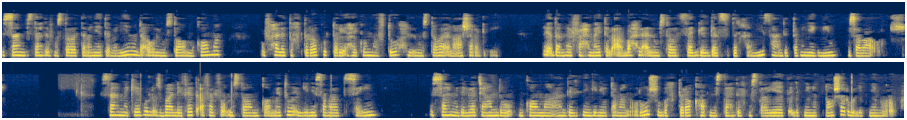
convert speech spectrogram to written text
السهم بيستهدف مستوى تمانية تمانين وده أول مستوى مقاومة وفي حالة اختراقه الطريق هيكون مفتوح لمستوى العشرة جنيه. نقدر نرفع حماية الأرباح لأقل مستوى اتسجل جلسة الخميس عند التمانية جنيه وسبعة قروش سهم كابو الأسبوع اللي فات قفل فوق مستوى مقاومته الجنيه سبعة وتسعين السهم دلوقتي عنده مقاومة عند الاتنين جنيه وتمن قروش وباختراقها بنستهدف مستويات الاتنين اتناشر والاتنين وربع.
